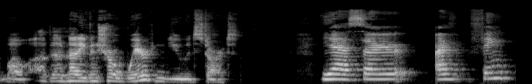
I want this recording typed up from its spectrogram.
well? I'm not even sure where you would start. Yeah. So I think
